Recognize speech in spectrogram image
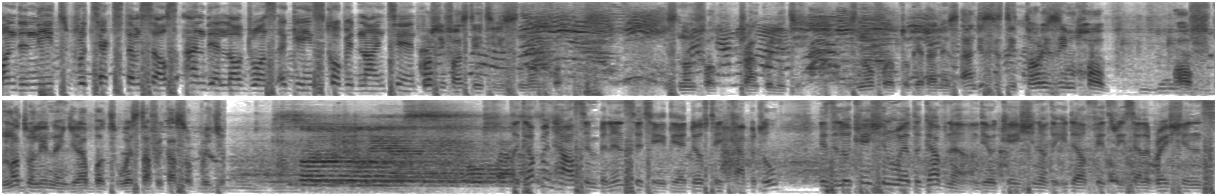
on the need to protect themselves and their loved ones against COVID-19. Cross River State is known for peace, it's known for tranquility, it's known for togetherness, and this is the tourism hub of not only Nigeria but West Africa sub-region. The government house in Benin City, the Edo state capital, is the location where the governor, on the occasion of the Eid al-Fitr celebrations,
